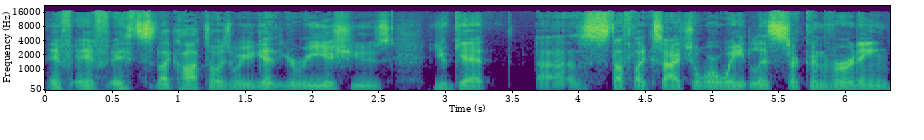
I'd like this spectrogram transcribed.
If if it's like Hot Toys where you get your reissues, you get uh, stuff like Sideshow where wait lists are converting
